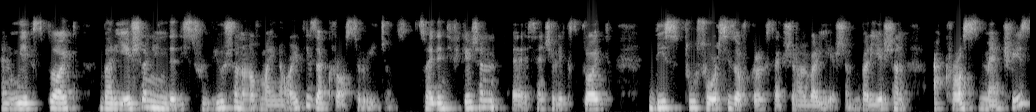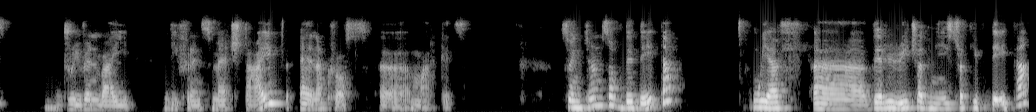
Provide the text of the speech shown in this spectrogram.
And we exploit variation in the distribution of minorities across regions. So identification uh, essentially exploit these two sources of cross-sectional variation, variation across matches driven by different match type and across uh, markets. So in terms of the data, we have uh, very rich administrative data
